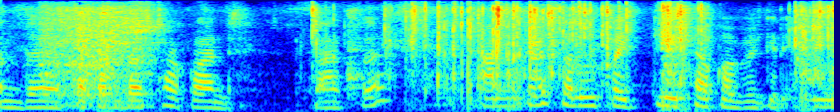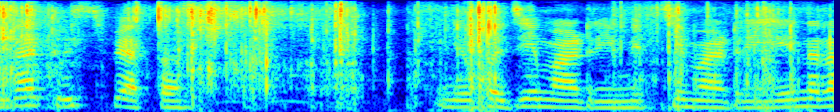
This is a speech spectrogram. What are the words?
ಒಂದು ಪಟಕ್ದಷ್ಟು ಹಾಕೊಳ್ಳನ್ರಿ ಸಾಕು. ಆಮೇಲೆ ಸ್ವಲ್ಪ ಅಕ್ಕಿ ಹಿಟ್ಟು ಹಾಕೋಬೇಕ್ರಿ ಹಂಗೆ ಕ್ರಿಸ್ಪಿ ಆಗ್ತದೆ. ನೀವು ಬಜ್ಜಿ ಮಾಡಿರಿ ಮಿರ್ಚಿ ಮಾಡಿರಿ ಏನಾರ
